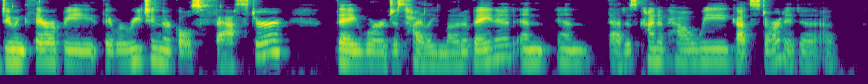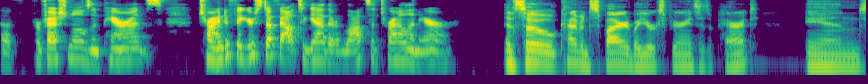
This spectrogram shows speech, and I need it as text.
doing therapy, they were reaching their goals faster. They were just highly motivated. And, and that is kind of how we got started uh, of professionals and parents trying to figure stuff out together, lots of trial and error. And so, kind of inspired by your experience as a parent and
